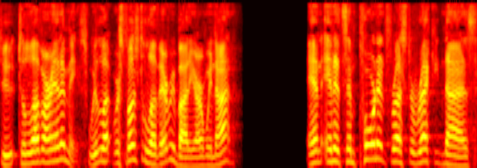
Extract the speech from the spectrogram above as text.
to, to love our enemies. We lo- we're supposed to love everybody, are we not? And, and it's important for us to recognize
